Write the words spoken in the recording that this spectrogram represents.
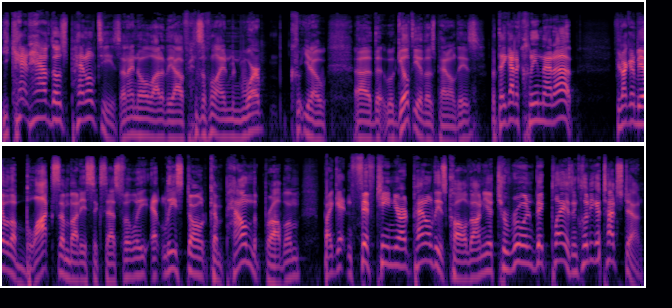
You can't have those penalties. And I know a lot of the offensive linemen were, you know, uh, that were guilty of those penalties, but they got to clean that up. If you're not going to be able to block somebody successfully, at least don't compound the problem by getting 15 yard penalties called on you to ruin big plays, including a touchdown.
